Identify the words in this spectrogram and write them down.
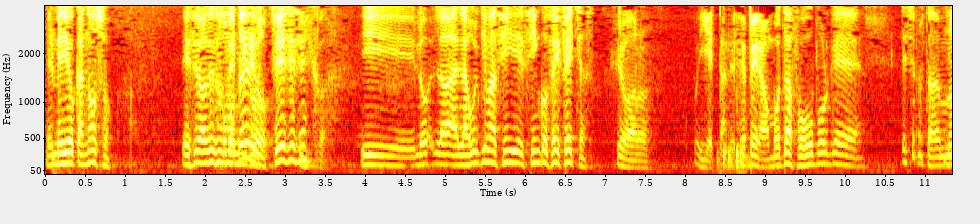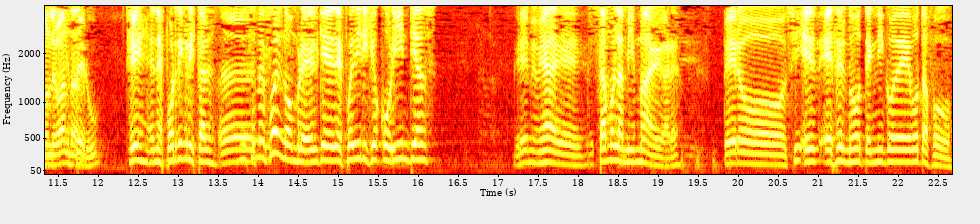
el medio canoso. Ese va a ser su ¿Como técnico. Sí, sí, sí. Hijo. Y lo- la- las últimas ci- cinco o seis fechas. Qué bárbaro. Y está desesperado un Botafogo porque... Ese no está en, No levanta. en Perú. Sí, en Sporting Cristal. Eh, Se me sí. fue el nombre, el que después dirigió Corinthians. Gremio, mira, eh, estamos en la misma Edgar, ¿eh? Pero sí, es, es el nuevo técnico de Botafogo.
